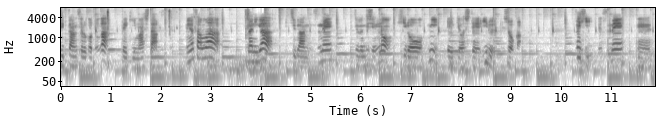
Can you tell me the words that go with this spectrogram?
実感することができました。皆さんは何が一番ですね、自分自身の疲労に影響しているでしょうか。ぜひですね、えー、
